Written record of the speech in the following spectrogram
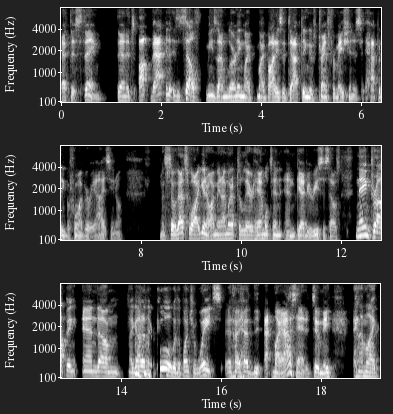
at this thing, then it's uh, that in itself means I'm learning. My my body's adapting. There's transformation is happening before my very eyes. You know, and so that's why you know. I mean, I went up to Laird Hamilton and Gabby Reece's house, name dropping, and um, I got in their pool with a bunch of weights, and I had the my ass handed to me, and I'm like,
